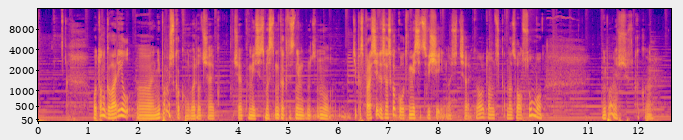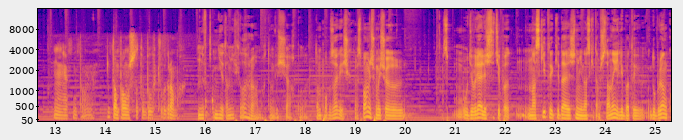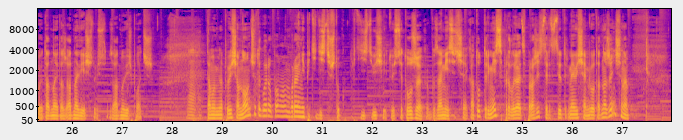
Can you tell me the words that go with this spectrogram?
Вот он говорил, э, не помнишь, сколько он говорил человек, человек в месяц? Мы, мы как-то с ним, ну, типа спросили, а сколько вот в месяц вещей носит человек? И вот он назвал сумму. Не помнишь, какую? Нет, не помню. Ну, там, по-моему, что-то было в килограммах. Ну, в... Нет, там не в килограммах, там в вещах было. Там, по-моему, за вещи как раз. Помнишь, мы еще удивлялись, что типа носки ты кидаешь, ну не носки, там штаны, либо ты дубленку, это одна и та же одна вещь, то есть за одну вещь платишь. Там именно по вещам. Но он что-то говорил, по-моему, в районе 50 штук, 50 вещей. То есть это уже как бы за месяц человек. А тут 3 месяца предлагается прожить с 33 вещами. И вот одна женщина,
